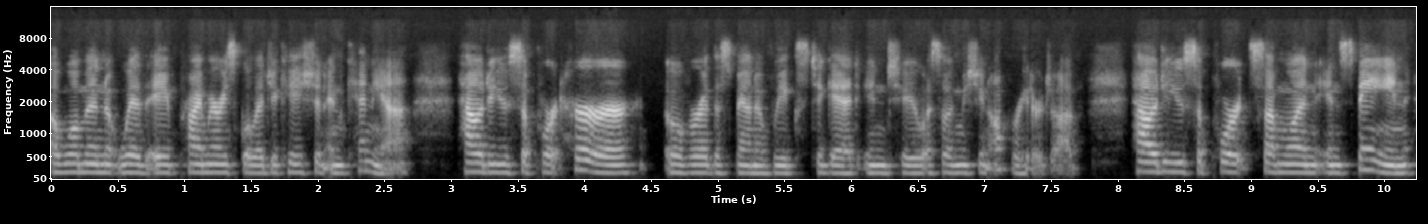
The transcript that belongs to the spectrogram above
a woman with a primary school education in Kenya, how do you support her over the span of weeks to get into a sewing machine operator job? How do you support someone in Spain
